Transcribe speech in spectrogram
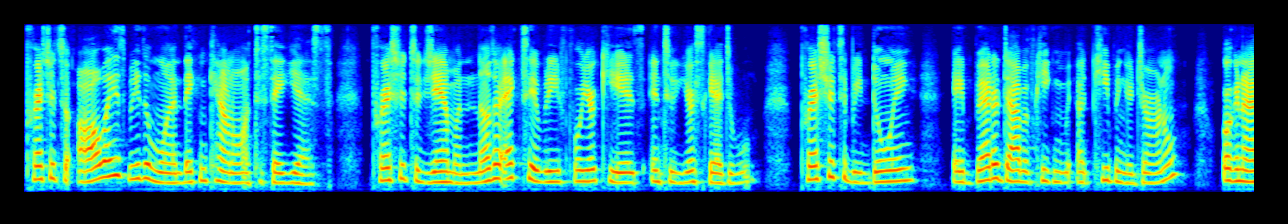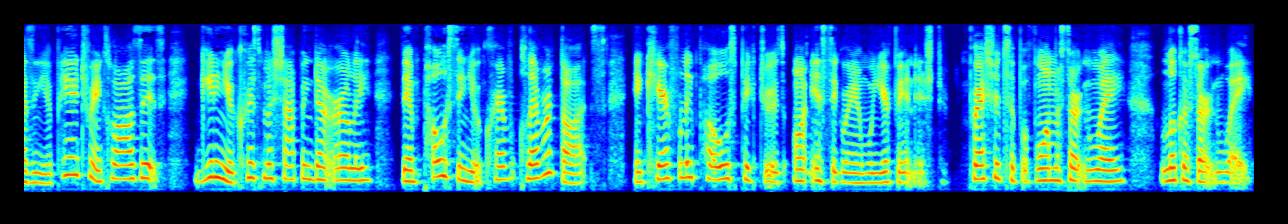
Pressure to always be the one they can count on to say yes. Pressure to jam another activity for your kids into your schedule. Pressure to be doing a better job of keeping, uh, keeping your journal, organizing your pantry and closets, getting your Christmas shopping done early, then posting your clever thoughts and carefully posed pictures on Instagram when you're finished. Pressure to perform a certain way, look a certain way,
